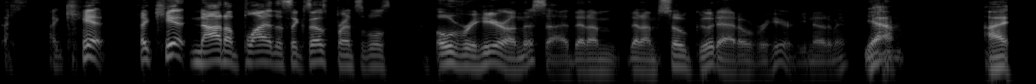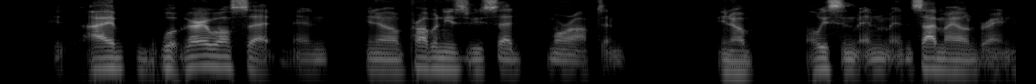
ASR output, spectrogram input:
I can't I can't not apply the success principles over here on this side that I'm that I'm so good at over here. You know what I mean? Yeah, I, I very well said, and you know, probably needs to be said more often. You know, at least in, in inside my own brain.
